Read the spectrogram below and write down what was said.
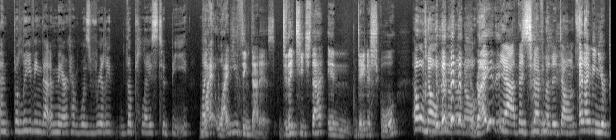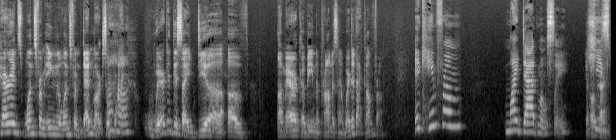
and believing that America was really the place to be. Like, why, why do you think that is? Do they teach that in Danish school? oh no, no, no, no, no. right? Yeah, they definitely don't. And I mean, your parents, one's from England, one's from Denmark. So Uh-huh. why, where did this idea of America being the promised land, where did that come from? It came from my dad mostly. Okay. He's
